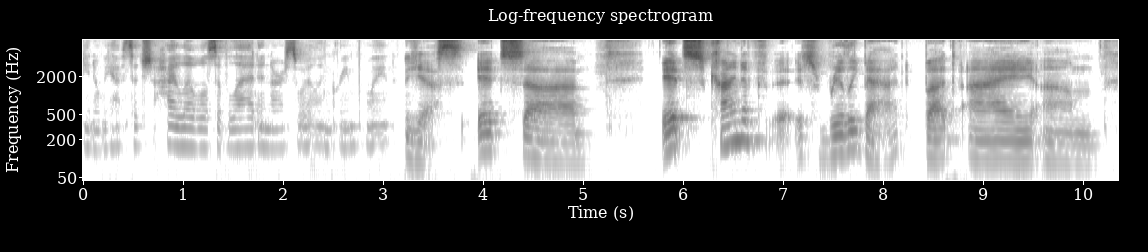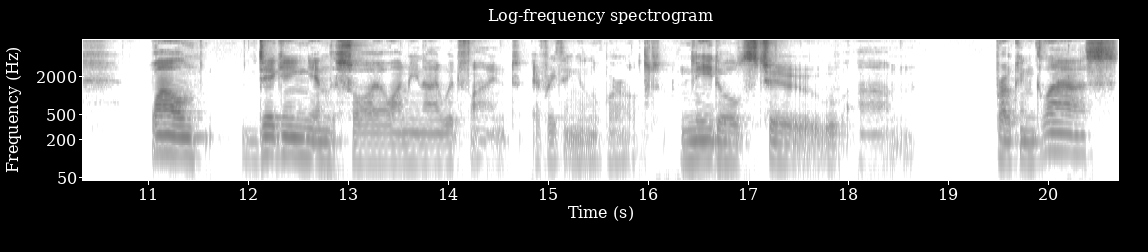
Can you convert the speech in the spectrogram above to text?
you know we have such high levels of lead in our soil in Greenpoint. Yes, it's. Uh, it's kind of it's really bad, but I um, while digging in the soil, I mean, I would find everything in the world, needles to um, broken glass,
